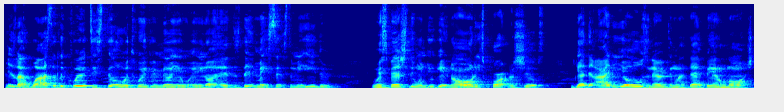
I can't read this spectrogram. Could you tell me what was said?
It's like why is the liquidity still over 23 million? You know, it just didn't make sense to me either. Especially when you're getting all these partnerships, you got the IDOs and everything like that being launched,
